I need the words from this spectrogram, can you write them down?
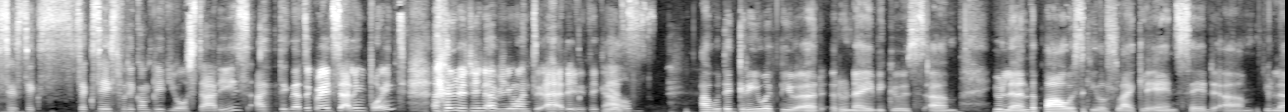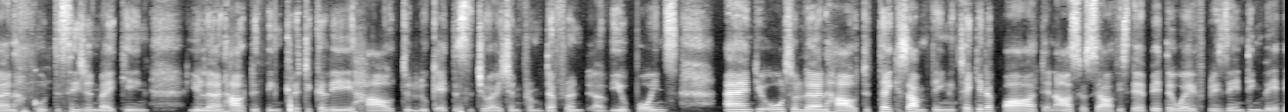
successfully complete your studies. I think that's a great selling point. Regina if you want to add anything yes. else I would agree with you, uh, Renee, because um, you learn the power skills, like Leanne said. Um, you learn good decision making. You learn how to think critically, how to look at the situation from different uh, viewpoints. And you also learn how to take something, take it apart, and ask yourself, is there a better way of presenting that?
